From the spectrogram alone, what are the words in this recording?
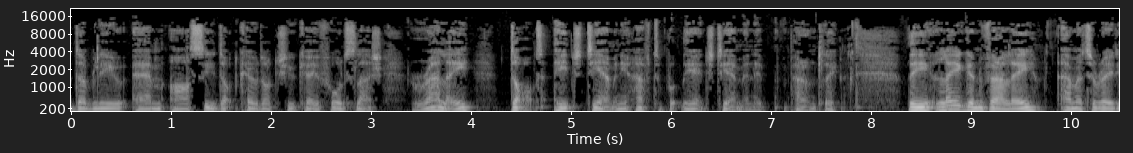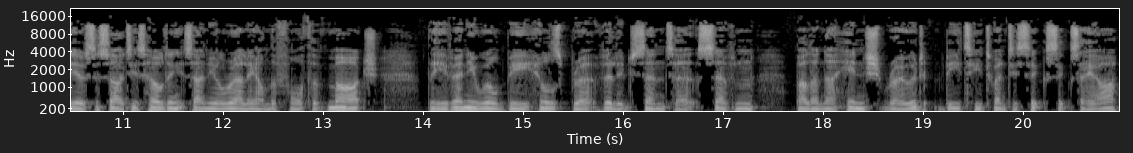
wmrc.co.uk forward slash rally dot htm, and you have to put the htm in it, apparently. The Lagan Valley Amateur Radio Society is holding its annual rally on the 4th of March. The venue will be Hillsborough Village Centre, 7 Ballynahinch Road, BT26 6AR.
